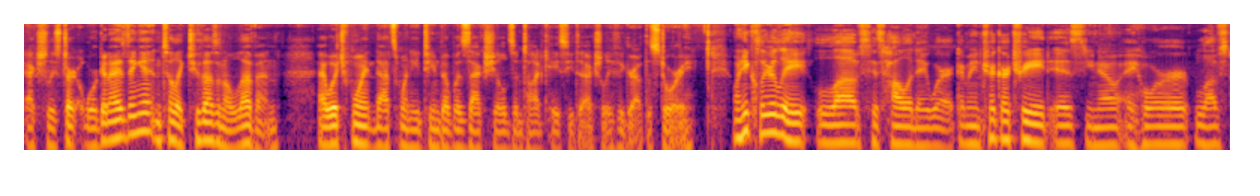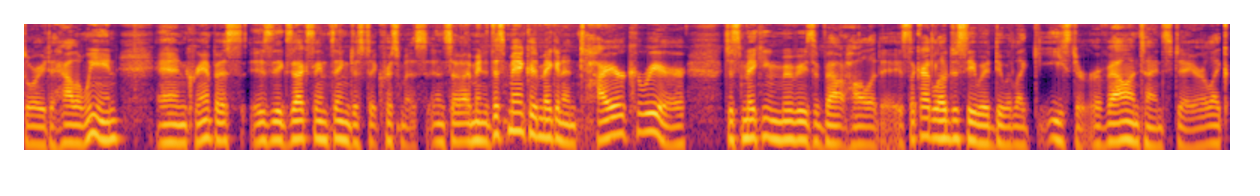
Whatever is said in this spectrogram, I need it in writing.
actually start organizing it until like 2011, at which point that's when he teamed up with Zach Shields and Todd Casey to actually figure out the story. when he clearly loves his holiday work. I mean, Trick 'r Treat is, you know, a horror love story to Halloween, and Krampus is the exact same thing just at Christmas. And so, I mean, this man could make an entire career just making movies about holidays, like I'd love to see he'd do with like Easter or Valentine's Day or like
